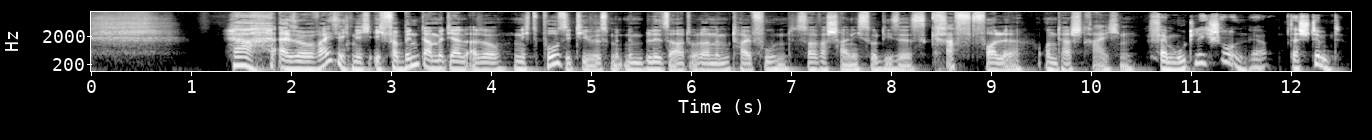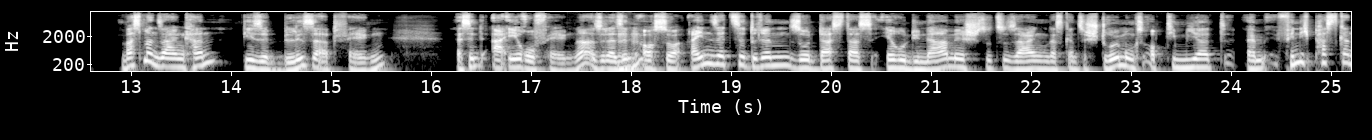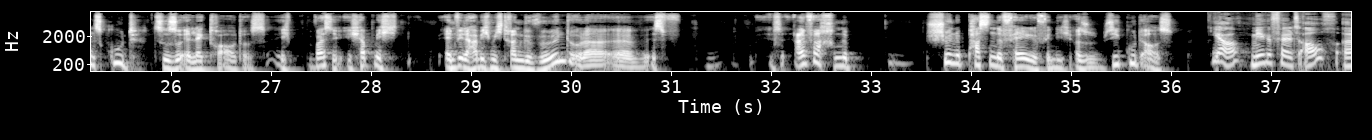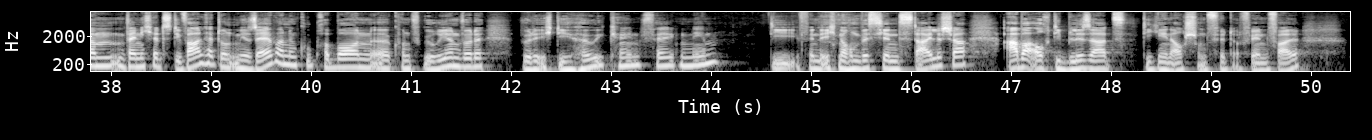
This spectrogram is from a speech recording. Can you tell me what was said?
Ja, also weiß ich nicht. Ich verbinde damit ja also nichts Positives mit einem Blizzard oder einem Taifun. Das soll wahrscheinlich so dieses Kraftvolle unterstreichen. Vermutlich schon, ja, das stimmt. Was man sagen kann, diese Blizzard-Felgen, das sind Aerofelgen, ne? Also da sind Mhm. auch so Einsätze drin, so dass das aerodynamisch sozusagen das ganze strömungsoptimiert. Ähm, Finde ich passt ganz gut zu so Elektroautos. Ich weiß nicht, ich habe mich entweder habe ich mich dran gewöhnt oder äh, ist, ist einfach eine schöne passende Felge, finde ich. Also sieht gut aus. Ja, mir gefällt's auch. Ähm, wenn ich jetzt die Wahl hätte und mir selber einen Cupra Born äh, konfigurieren würde, würde ich die Hurricane-Felgen nehmen. Die finde ich noch ein bisschen stylischer. Aber auch die Blizzards, die gehen auch schon fit auf jeden Fall.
